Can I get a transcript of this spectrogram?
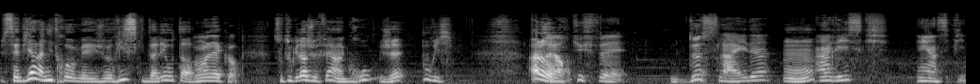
c'est bien la nitro, mais je risque d'aller au tas. Bon, d'accord. Surtout que là, je fais un gros jet pourri. Alors, Alors tu fais deux slides, mhm. un risque et un spin.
